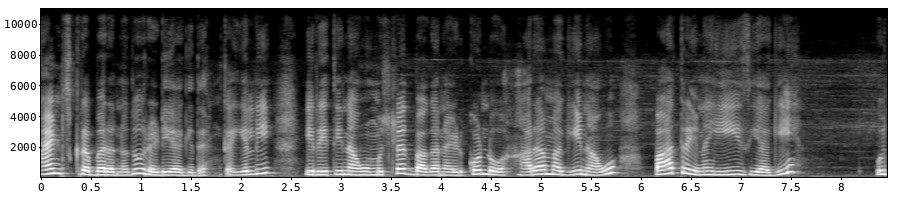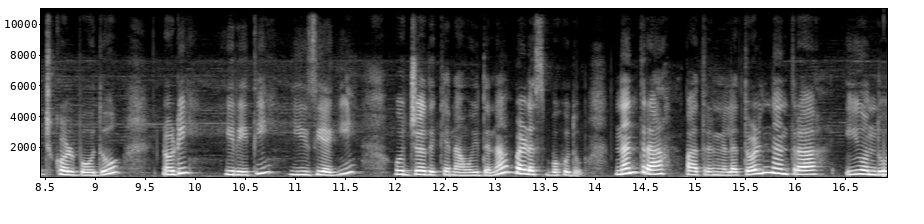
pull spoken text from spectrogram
ಹ್ಯಾಂಡ್ ಸ್ಕ್ರಬ್ಬರ್ ಅನ್ನೋದು ರೆಡಿಯಾಗಿದೆ. ಕೈಯಲ್ಲಿ ಈ ರೀತಿ ನಾವು ಮುಚ್ಚಳದ ಭಾಗನ ಇಟ್ಕೊಂಡು ಆರಾಮಾಗಿ ನಾವು ಪಾತ್ರೆಯನ್ನು ಈಸಿಯಾಗಿ ಉಜ್ಕೊಳ್ಬೋದು. ನೋಡಿ ಈ ರೀತಿ ಈಸಿಯಾಗಿ ಉಜ್ಜೋದಕ್ಕೆ ನಾವು ಇದನ್ನು ಬಳಸಬಹುದು. ನಂತರ ಪಾತ್ರೆನೆಲ್ಲ ತೊಳೆದ ನಂತರ ಈ ಒಂದು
